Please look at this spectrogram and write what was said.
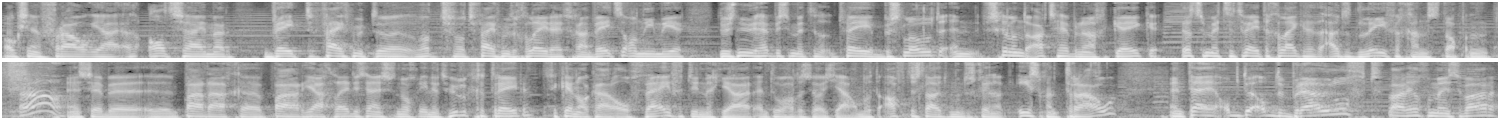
ook zijn vrouw, ja, Alzheimer, weet vijf minuten, wat, wat vijf minuten geleden heeft gedaan, weet ze al niet meer. Dus nu hebben ze met de twee besloten. En verschillende artsen hebben naar gekeken. Dat ze met z'n twee tegelijkertijd uit het leven gaan stappen. Oh. En ze hebben een paar, dagen, een paar jaar geleden zijn ze nog in het huwelijk getreden. Ze kennen elkaar al 25 jaar. En toen hadden ze zoiets, ja, om het af te sluiten moeten ze eerst gaan trouwen. En op de, op de bruiloft, waar heel veel mensen waren,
